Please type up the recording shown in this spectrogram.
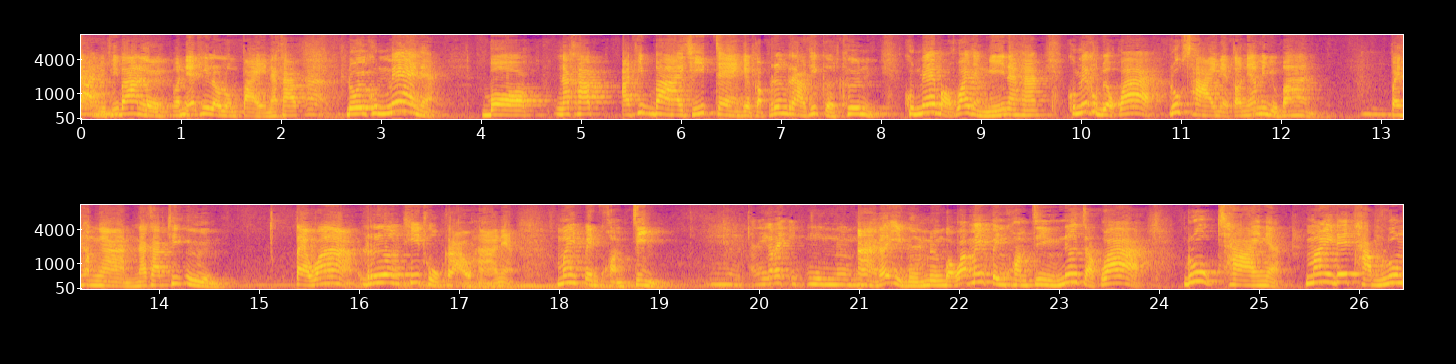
จานอยู่ที่บ้านเลย วันนี้ที่เราลงไปนะครับ อ่า โดยคุณแม่เนี่ยบอกนะครับอธิบายชี้แจงเกี่ยวกับเรื่องราวที่เกิดขึ้น คุณแม่บอกว่าอย่างนี้นะฮะคุณแม่ผมบอกว่าลูกชายเนี่ยตอนนี้ไม่อยู่บ้าน ไปทำงานนะครับที่อื่น แต่ว่าเรื่องที่ถูกกล่าวหาเนี่ยไม่เป็นความจริงอืมอันนี้ก็เป็นอีกมุมหนึ่งอ่าและอีกมุมหนึ่งบอกว่าไม่เป็นความจริง เนื่องจากว่าลูกชายเนี่ยไม่ได้ทำล่วง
